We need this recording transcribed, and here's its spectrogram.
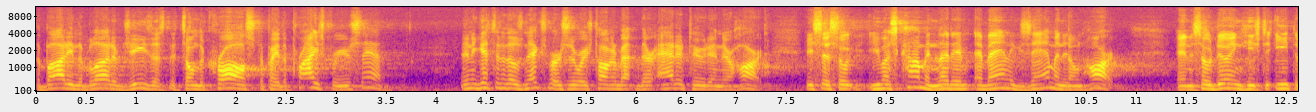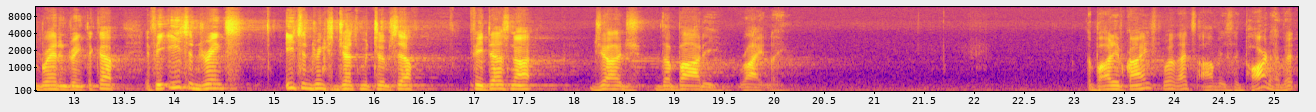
the body and the blood of Jesus that's on the cross to pay the price for your sin. Then he gets into those next verses where he's talking about their attitude and their heart. He says, so you must come and let him, a man examine his own heart. And in so doing, he's to eat the bread and drink the cup. If he eats and drinks, eats and drinks judgment to himself, if he does not judge the body rightly. The body of Christ, well, that's obviously part of it.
